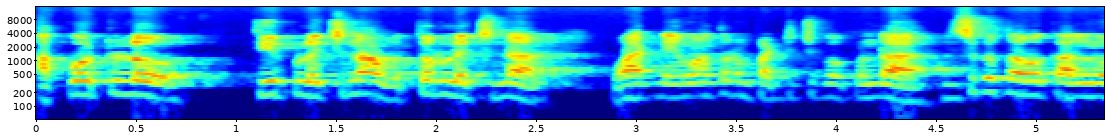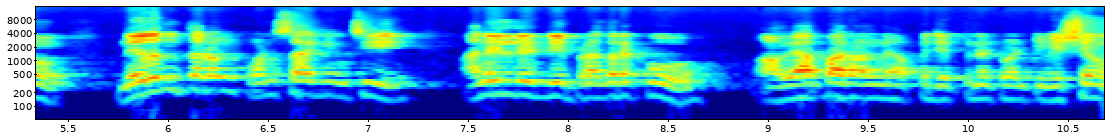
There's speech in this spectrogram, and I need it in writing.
ఆ కోర్టులో తీర్పులు వచ్చినా ఉత్తర్వులు వచ్చినా వాటిని ఏమాత్రం పట్టించుకోకుండా ఇసుక తవ్వకాలను నిరంతరం కొనసాగించి అనిల్ రెడ్డి బ్రదర్కు ఆ వ్యాపారాలను అప్పచెప్పినటువంటి విషయం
